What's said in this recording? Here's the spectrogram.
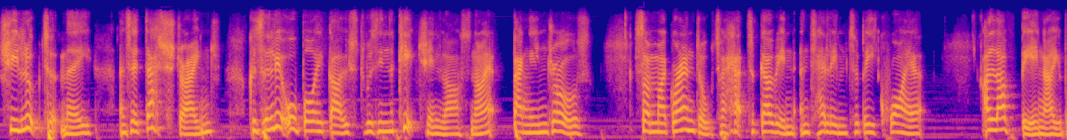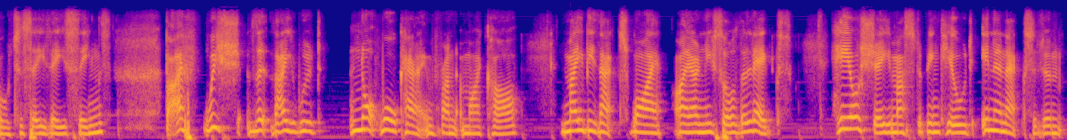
She looked at me and said, That's strange, because the little boy ghost was in the kitchen last night banging drawers. So my granddaughter had to go in and tell him to be quiet. I love being able to see these things, but I wish that they would not walk out in front of my car. Maybe that's why I only saw the legs. He or she must have been killed in an accident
